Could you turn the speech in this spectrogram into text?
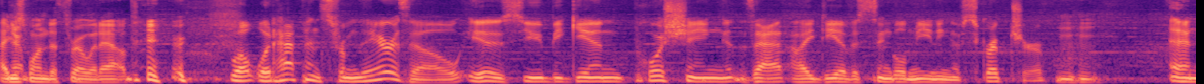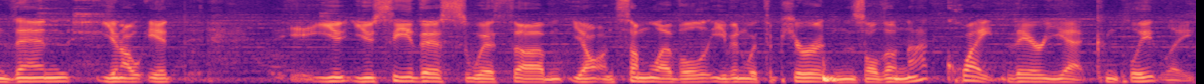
I just wanted to throw it out there. well, what happens from there, though, is you begin pushing that idea of a single meaning of Scripture. Mm-hmm. And then, you know, it, you, you see this with, um, you know, on some level, even with the Puritans, although not quite there yet completely.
